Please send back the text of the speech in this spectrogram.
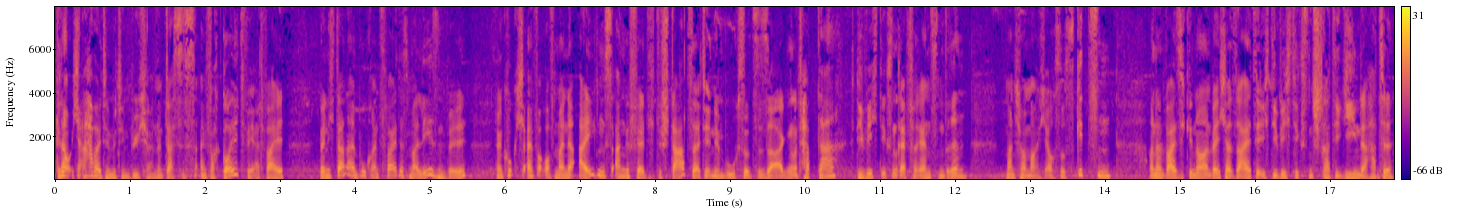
genau, ich arbeite mit den Büchern und das ist einfach Gold wert, weil wenn ich dann ein Buch ein zweites Mal lesen will, dann gucke ich einfach auf meine eigens angefertigte Startseite in dem Buch sozusagen und habe da die wichtigsten Referenzen drin Manchmal mache ich auch so Skizzen und dann weiß ich genau, an welcher Seite ich die wichtigsten Strategien da hatte,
